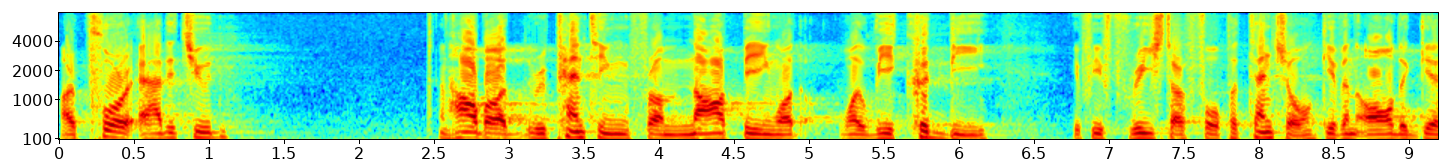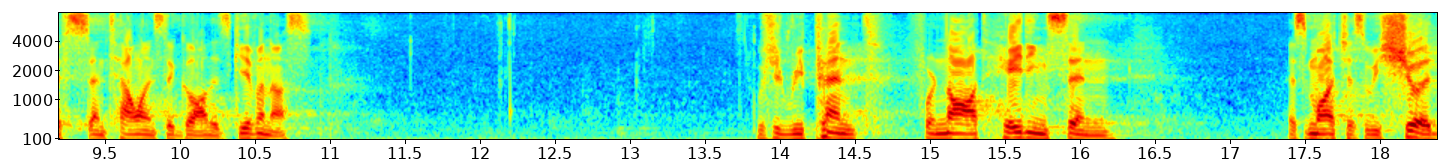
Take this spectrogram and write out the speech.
our poor attitude? And how about repenting from not being what, what we could be if we've reached our full potential, given all the gifts and talents that God has given us? We should repent for not hating sin as much as we should,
